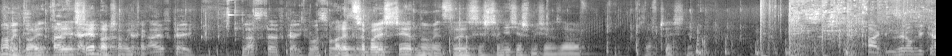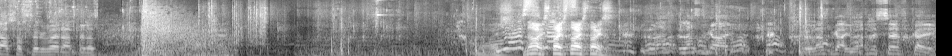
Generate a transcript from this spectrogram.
Mamy to, ale AFK, jeszcze jedna trzeba i AFK, tak. AFK. Last AFK chyba słowo Ale trzeba jeszcze jedną, więc to jest jeszcze nie cieszmy się za, za wcześnie. Tak, zrobi crasha serwera teraz. Nice, nice, nice, nice, nice. Last, last guy. Last guy, one is AFK.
